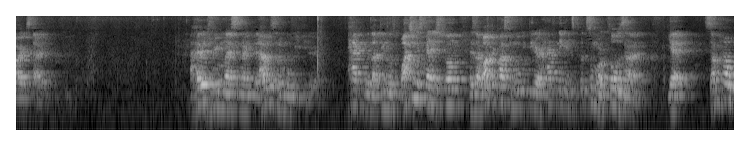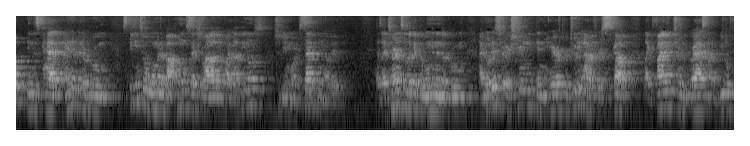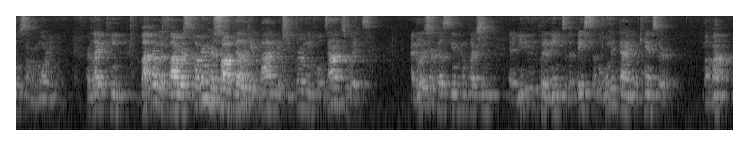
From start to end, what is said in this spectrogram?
RX Diary. I had a dream last night that I was in a movie theater, packed with Latinos watching a Spanish film as I walked across the movie theater half naked to put some more clothes on. Yet, somehow in this path, I ended up in a room speaking to a woman about homosexuality and why Latinos should be more accepting of it. As I turned to look at the woman in the room, I noticed her extremely thin hair protruding out of her scalp like finely trimmed grass on a beautiful summer morning. Her light pink bata with flowers covering her soft, delicate body as she firmly holds on to it. I noticed her pale skin complexion and immediately put a name to the face of a woman dying of cancer, Mama.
